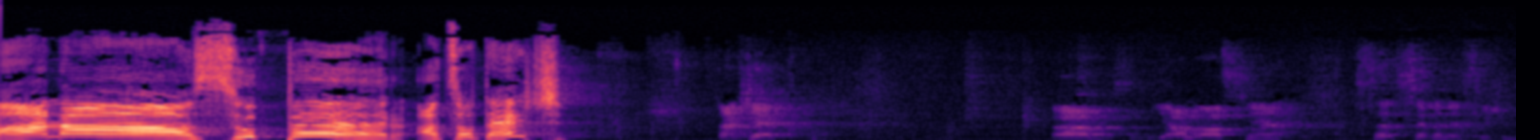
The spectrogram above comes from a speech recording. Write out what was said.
Ano, super. A co teď? Takže, um, já vlastně se sebe neslyším.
